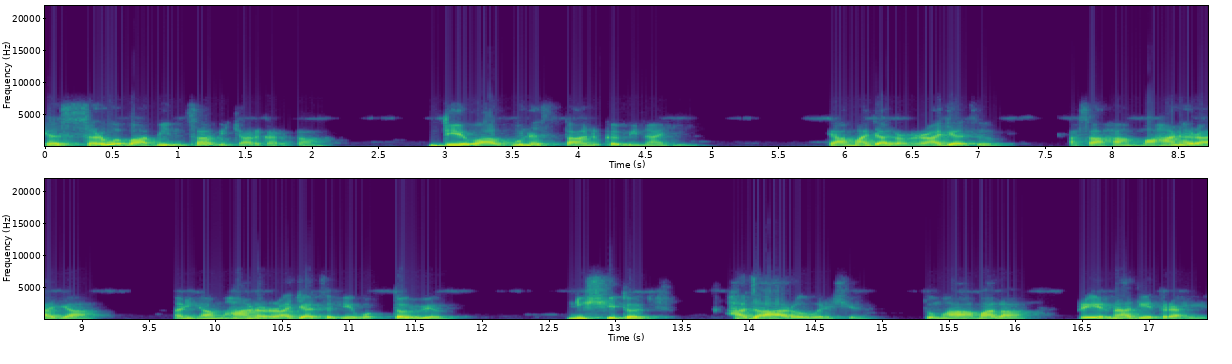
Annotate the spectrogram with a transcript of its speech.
ह्या सर्व बाबींचा विचार करता देवाहून स्थान कमी नाही. ह्या माझ्या राजाचं असा हा महान राजा आणि ह्या महान राजाचं हे वक्तव्य निश्चितच हजारो वर्ष तुम्हा आम्हाला प्रेरणा देत राहील.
